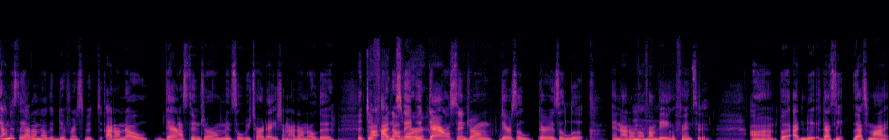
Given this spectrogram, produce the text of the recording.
honestly I don't know the difference, but I don't know Down syndrome, mental retardation. I don't know the The I- I know that or- with Down syndrome, there's a there is a look, and I don't know if I'm being offensive, um, but I knew that's the that's my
